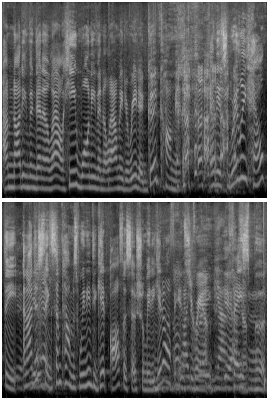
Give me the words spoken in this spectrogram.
I'm not even going to allow, he won't even allow me to read a good comment. and it's really healthy. And I just yes. think sometimes we need to get off of social media, get off mm-hmm. Instagram, yeah. Facebook.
